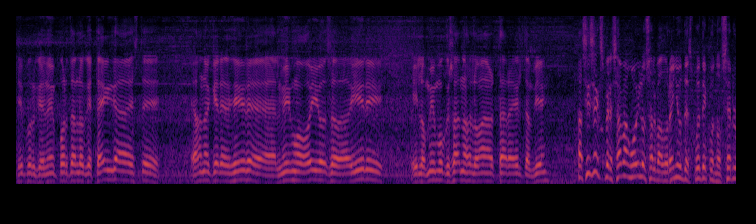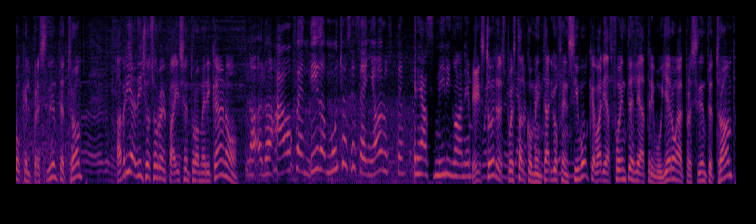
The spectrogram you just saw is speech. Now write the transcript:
Sí, porque no importa lo que tenga, este eso no quiere decir, eh, el mismo hoyo se va a ir y, los mismos gusanos se lo van a hartar a él también. Así se expresaban hoy los salvadoreños después de conocer lo que el presidente Trump habría dicho sobre el país centroamericano. No, nos ha ofendido mucho ese señor usted. Esto en respuesta al comentario ofensivo que varias fuentes le atribuyeron al presidente Trump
